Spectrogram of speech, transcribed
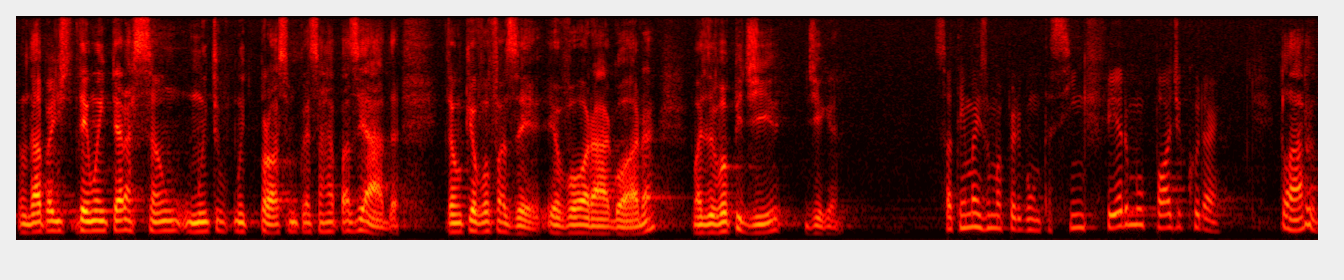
não dá para a gente ter uma interação muito, muito próxima com essa rapaziada. Então, o que eu vou fazer? Eu vou orar agora, mas eu vou pedir, diga. Só tem mais uma pergunta. Se enfermo pode curar? Claro.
